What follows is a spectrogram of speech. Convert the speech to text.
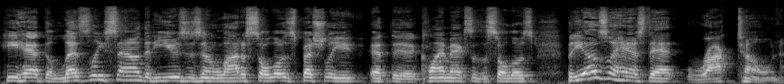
He had the Leslie sound that he uses in a lot of solos, especially at the climax of the solos. But he also has that rock tone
